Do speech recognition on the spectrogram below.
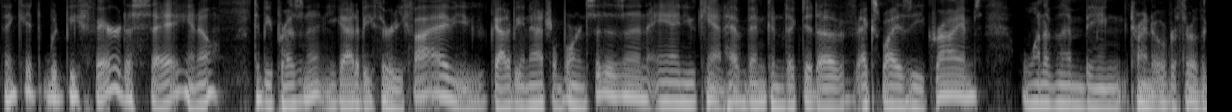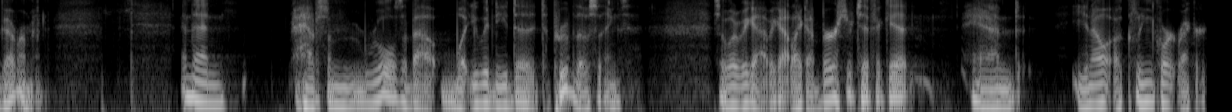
think it would be fair to say, you know, to be president, you got to be 35, you got to be a natural born citizen, and you can't have been convicted of XYZ crimes, one of them being trying to overthrow the government. And then have some rules about what you would need to, to prove those things. So, what do we got? We got like a birth certificate and, you know, a clean court record.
